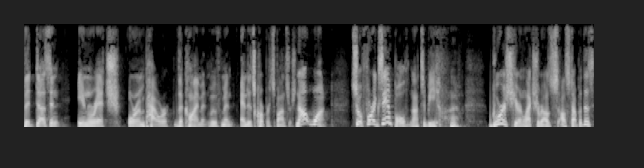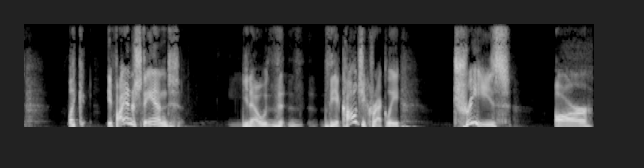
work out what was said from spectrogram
that doesn't enrich or empower the climate movement and its corporate sponsors. Not one. So, for example, not to be boorish here in lecture, but I'll, I'll stop with this. Like, if I understand, you know, the, the ecology correctly, trees are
